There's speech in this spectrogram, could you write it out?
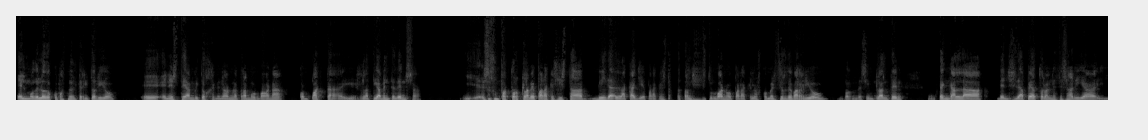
El modelo de ocupación del territorio eh, en este ámbito generará una trama urbana compacta y relativamente densa. Y eso es un factor clave para que exista vida en la calle, para que exista tránsito urbano, para que los comercios de barrio, donde se implanten, tengan la densidad peatonal necesaria y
